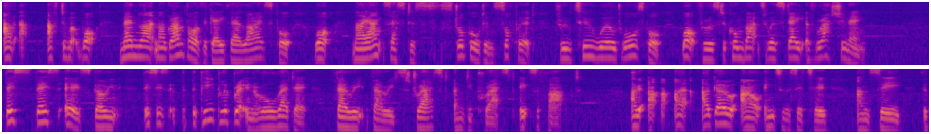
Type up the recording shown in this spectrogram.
After what men like my grandfather gave their lives for, what my ancestors struggled and suffered through two world wars for, what, for us to come back to a state of rationing? This, this is going, this is, the people of Britain are already very, very stressed and depressed. It's a fact. I, I, I, I go out into the city and see the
